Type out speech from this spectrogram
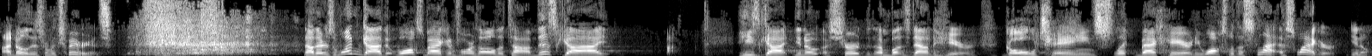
I know this from experience. now, there's one guy that walks back and forth all the time. This guy, he's got, you know, a shirt that unbuttons down to here, gold chain, slick back hair, and he walks with a, a swagger, you know.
